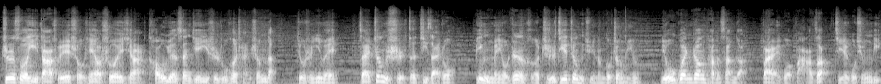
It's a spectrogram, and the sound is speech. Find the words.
之所以大锤首先要说一下桃园三结义是如何产生的，就是因为在正史的记载中，并没有任何直接证据能够证明刘关张他们三个拜过把子、结过兄弟。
